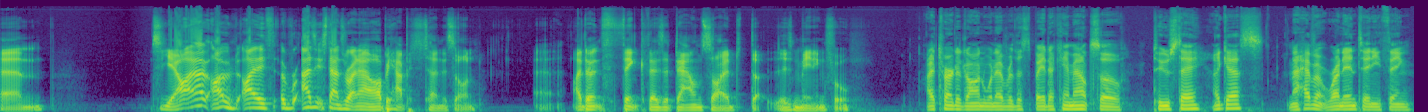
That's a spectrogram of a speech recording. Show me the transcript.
Um, so yeah, I, I, I, as it stands right now, I'll be happy to turn this on. Uh, I don't think there's a downside that is meaningful. I turned it on whenever this beta came out, so Tuesday, I guess. And I haven't run into anything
